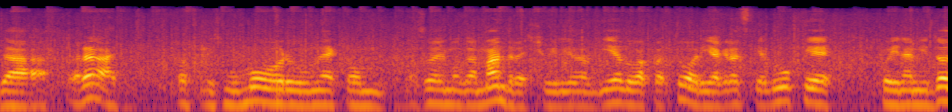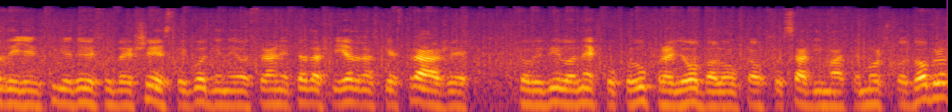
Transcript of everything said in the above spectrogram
za rad. Počeli smo u moru, u nekom, nazovemo ga Mandraću ili jednom dijelu akvatorija gradske luke, koji nam je dodeljen 1926. godine od strane tadašnje Jadranske straže. To bi bilo neko koji upravlja obalom, kao što sad imate morsko dobro.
